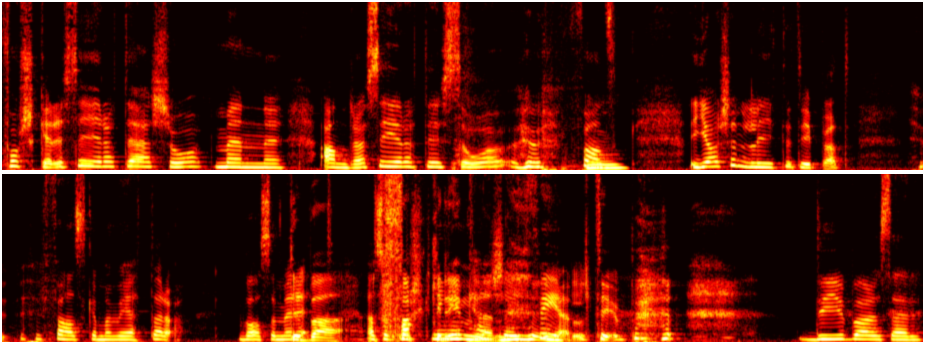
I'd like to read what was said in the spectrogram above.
Forskare säger att det är så, men eh, andra säger att det är så. Hur fan Mm. Jag känner lite typ att, hur, hur fan ska man veta då? Vad som är Du rätt? bara, Alltså forskningen rymden. kanske är fel, typ. Det är ju bara så här,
